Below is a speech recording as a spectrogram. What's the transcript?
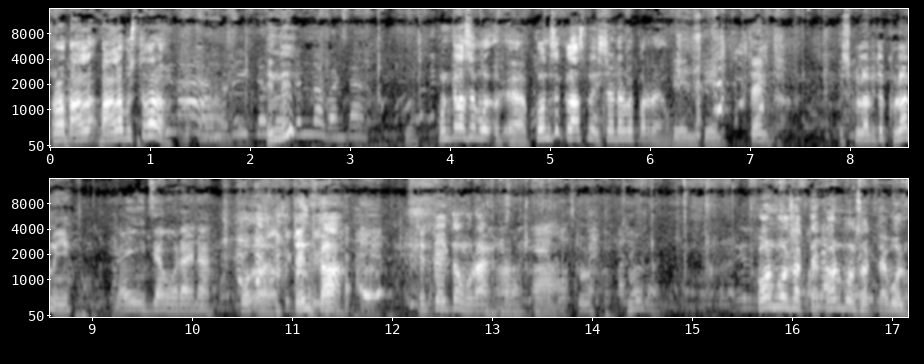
তোমরা বাংলা বাংলা বুঝতে পারো हिंदी कौन क्लास है वो अ, कौन से क्लास में स्टैंडर्ड में पढ़ रहे हो टेन टेन टेंथ स्कूल अभी तो खुला नहीं है नहीं एग्जाम हो रहा है ना टेंथ का टेंथ का एग्जाम हो रहा है हाँ तो कौन बोल सकता है कौन बोल सकता है बोलो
